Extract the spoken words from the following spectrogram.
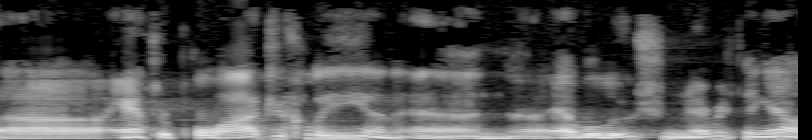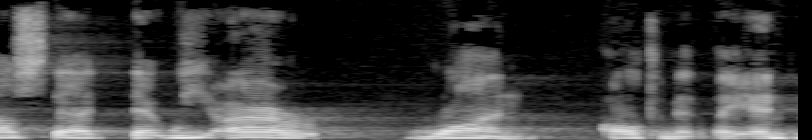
uh, anthropologically and, and uh, evolution and everything else that, that we are one ultimately. And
